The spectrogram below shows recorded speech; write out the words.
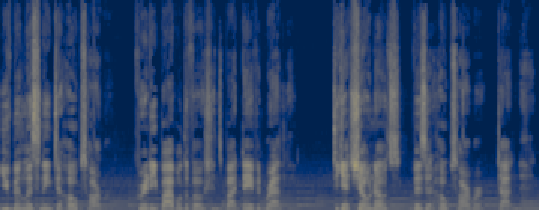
You've been listening to Hope's Harbor Gritty Bible Devotions by David Bradley. To get show notes, visit hopesharbor.net.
